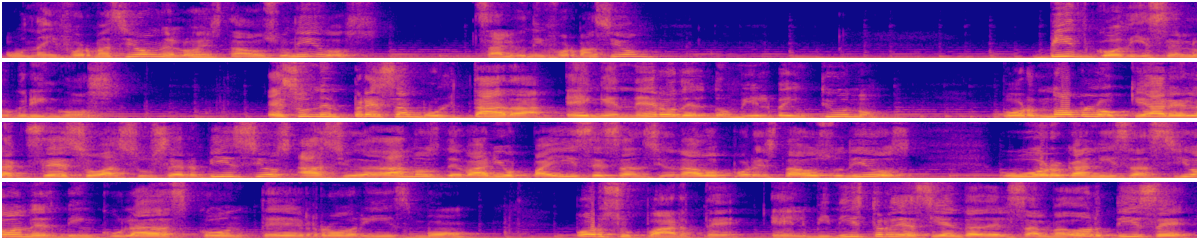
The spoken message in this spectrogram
una información en los Estados Unidos. Sale una información. BitGo, dicen los gringos, es una empresa multada en enero del 2021 por no bloquear el acceso a sus servicios a ciudadanos de varios países sancionados por Estados Unidos u organizaciones vinculadas con terrorismo. Por su parte, el ministro de Hacienda de El Salvador dice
